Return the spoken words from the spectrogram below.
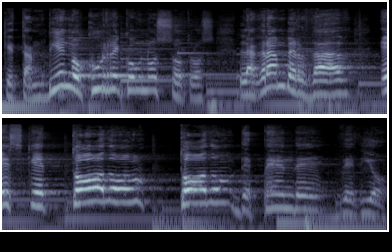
que también ocurre con nosotros, la gran verdad es que todo todo depende de Dios.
